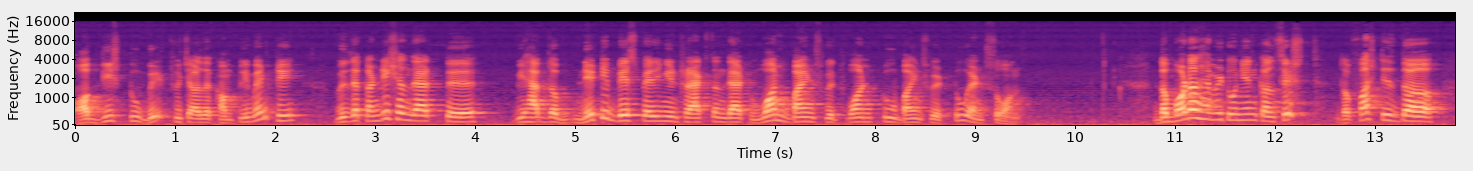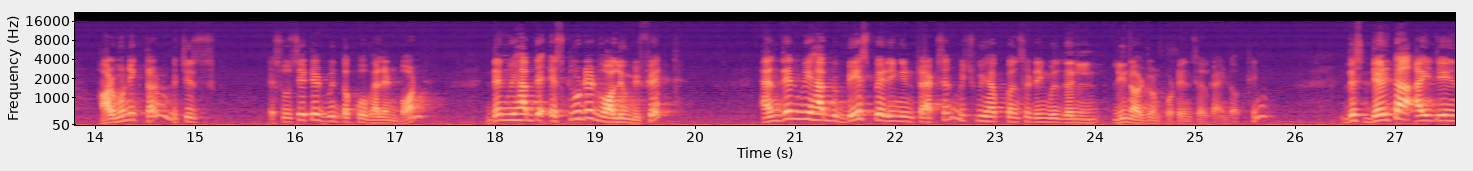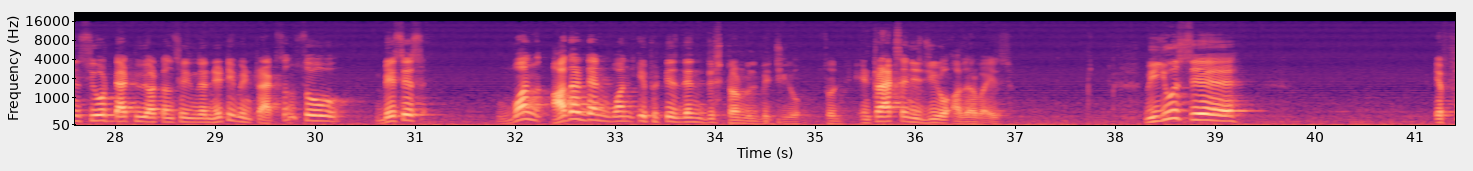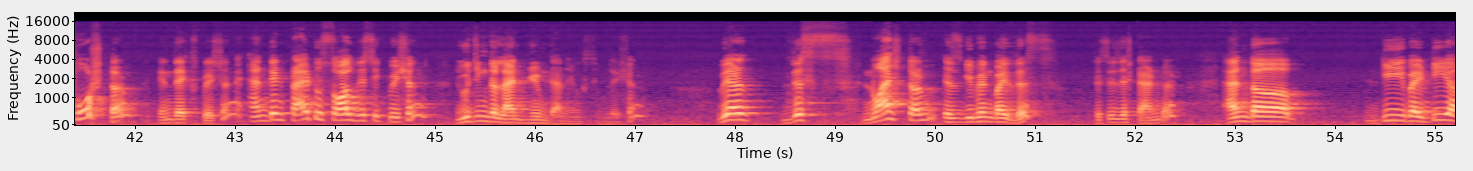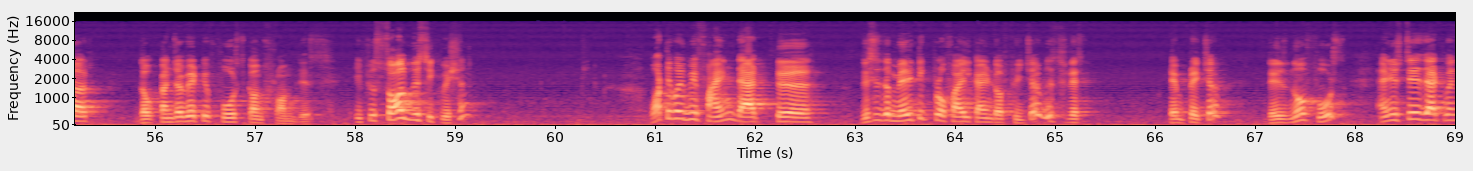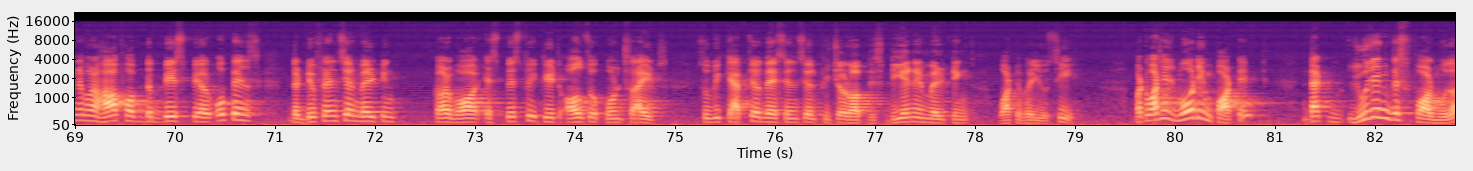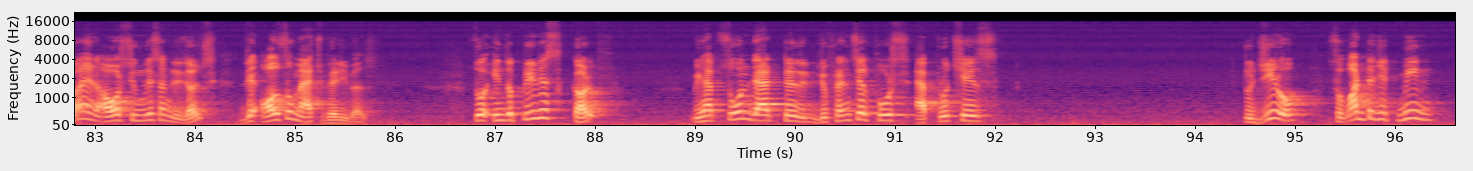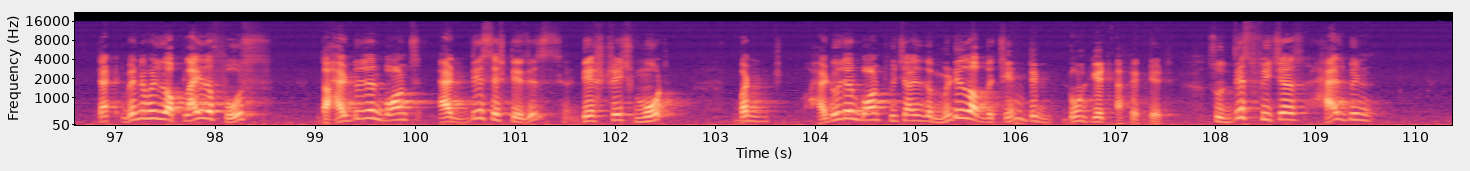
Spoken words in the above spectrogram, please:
of these two bits which are the complementary with the condition that uh, we have the native base pairing interaction that 1 binds with 1, 2 binds with 2 and so on. The model Hamiltonian consists, the first is the harmonic term which is associated with the covalent bond. Then we have the excluded volume effect and then we have the base pairing interaction which we have considering with the Lennard-Jones potential kind of thing. This delta ij ensures that we are considering the native interaction. So, basis 1 other than 1 if it is then this term will be 0. So, interaction is 0 otherwise. We use uh, a force term in the expression and then try to solve this equation using the Langevin dynamics simulation, where this noise term is given by this, this is a standard and the d by dr, the conservative force comes from this. If you solve this equation, whatever we find that uh, this is the melting profile kind of feature with temperature, there is no force and it says that whenever half of the base pair opens, the differential melting curve or a specific heat also coincides. So, we capture the essential feature of this DNA melting whatever you see. But what is more important that using this formula and our simulation results, they also match very well. So, in the previous curve, we have shown that uh, differential force approaches to 0. So, what does it mean that whenever you apply the force, the hydrogen bonds at these stages they stretch more, but hydrogen bonds which are in the middle of the chain they do not get affected. So, this feature has been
